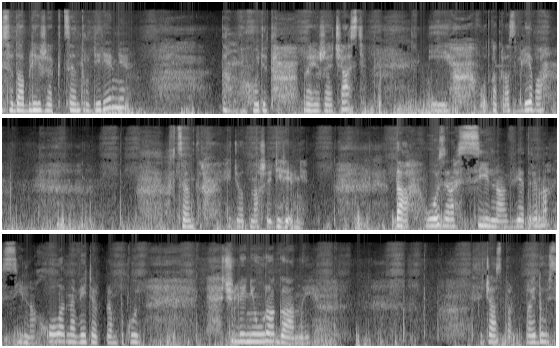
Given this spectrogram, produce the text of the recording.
сюда ближе к центру деревни. Там выходит проезжая часть. И вот как раз влево в центр идет нашей деревни. Да, озеро сильно ветрено, сильно холодно. Ветер прям такой чуть ли не ураганный. Сейчас пройдусь.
